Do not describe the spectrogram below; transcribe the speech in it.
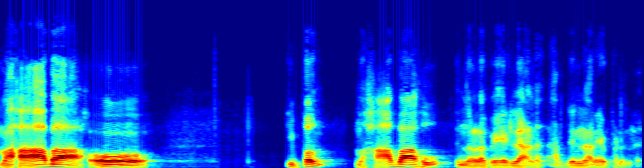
മഹാബാഹോ. ഇപ്പം മഹാബാഹു എന്നുള്ള പേരിലാണ് അർജുനൻ അറിയപ്പെടുന്നത്.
